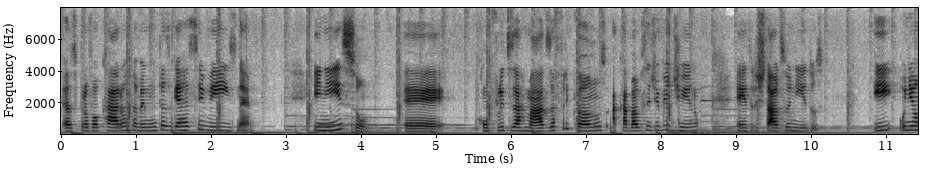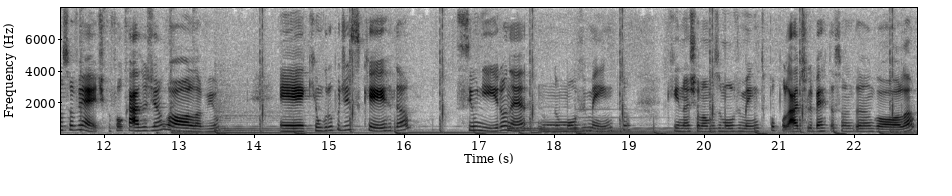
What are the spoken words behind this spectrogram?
elas provocaram também muitas guerras civis, né? E nisso, é, conflitos armados africanos acabavam se dividindo entre Estados Unidos e União Soviética. Foi o caso de Angola, viu? É, que um grupo de esquerda se uniram, né, no movimento que nós chamamos o Movimento Popular de Libertação da Angola.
